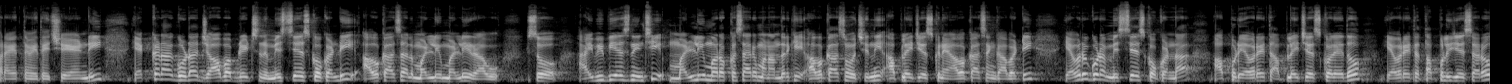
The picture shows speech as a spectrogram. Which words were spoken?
ప్రయత్నం అయితే చేయండి. ఎక్కడా కూడా జాబ్ అప్డేట్స్ని మిస్ చేసుకోకండి. అవకాశాలు మళ్ళీ మళ్ళీ రావు. సో ఐబీపీఎస్ నుంచి మళ్ళీ మరొకసారి మనందరికీ అవకాశం వచ్చింది. అప్లై చేసుకునే అవకాశం కాబట్టి ఎవరు కూడా మిస్ చేసుకోకుండా అప్పుడు ఎవరైతే అప్లై చేసుకోలేదో ఎవరైతే తప్పులు చేశారో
